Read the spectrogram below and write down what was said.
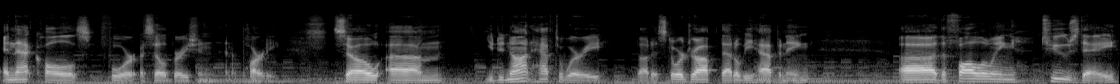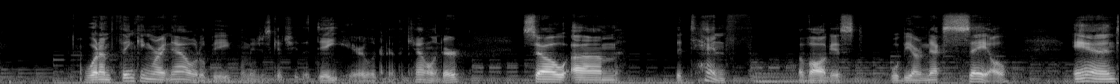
and that calls for a celebration and a party. So um, you do not have to worry about a store drop. That'll be happening uh, the following Tuesday. What I'm thinking right now it'll be, let me just get you the date here, looking at the calendar. So, um, the 10th of August will be our next sale. And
